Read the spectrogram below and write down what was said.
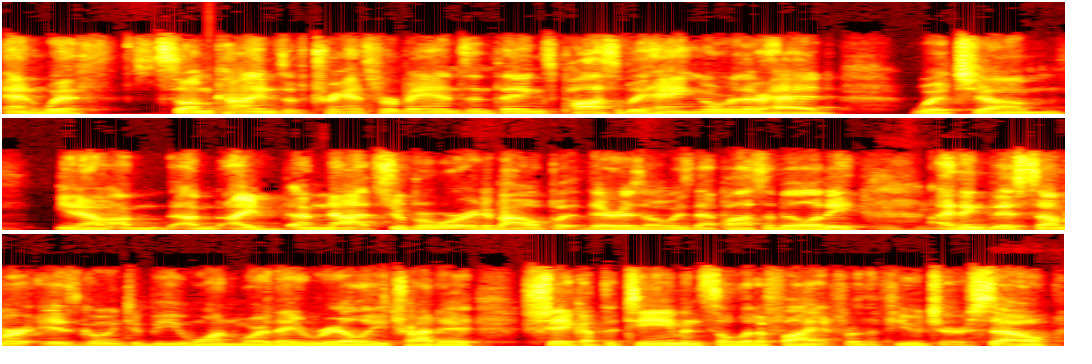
and with some kinds of transfer bans and things possibly hanging over their head, which um, you know, I'm I'm I, I'm not super worried about, but there is always that possibility. I think this summer is going to be one where they really try to shake up the team and solidify it for the future. So,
